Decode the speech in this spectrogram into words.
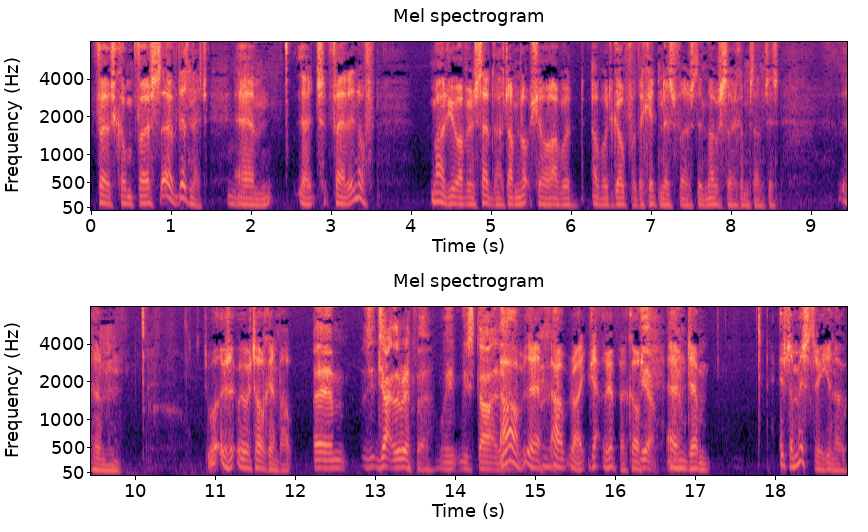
first come, first served, isn't it? Um, that's fair enough. Mind you, having said that, I'm not sure I would I would go for the kidneys first in those circumstances. Um, what is it we were talking about? Um, is it Jack the Ripper? We we started. Oh, yeah, oh, right, Jack the Ripper, of course. Yeah, and Um, it's a mystery, you know,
